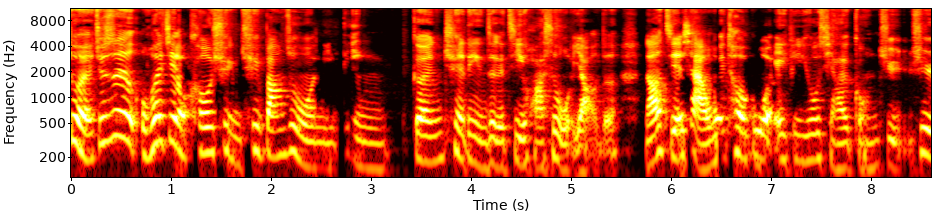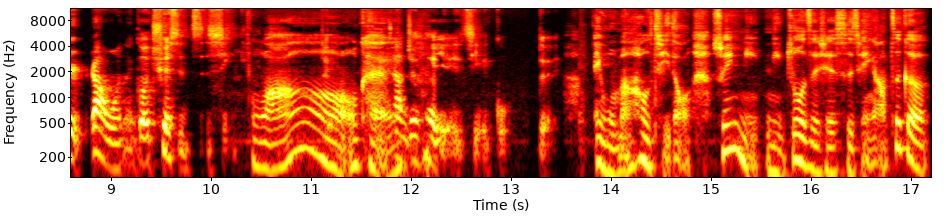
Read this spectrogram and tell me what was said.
对，就是我会借由 coaching 去帮助我拟定。跟确定这个计划是我要的，然后接下来我会透过 A P U 其他的工具去让我能够确实执行。哇哦，OK，这样就会有结果。对，哎，我蛮好奇的哦。所以你你做这些事情啊，这个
